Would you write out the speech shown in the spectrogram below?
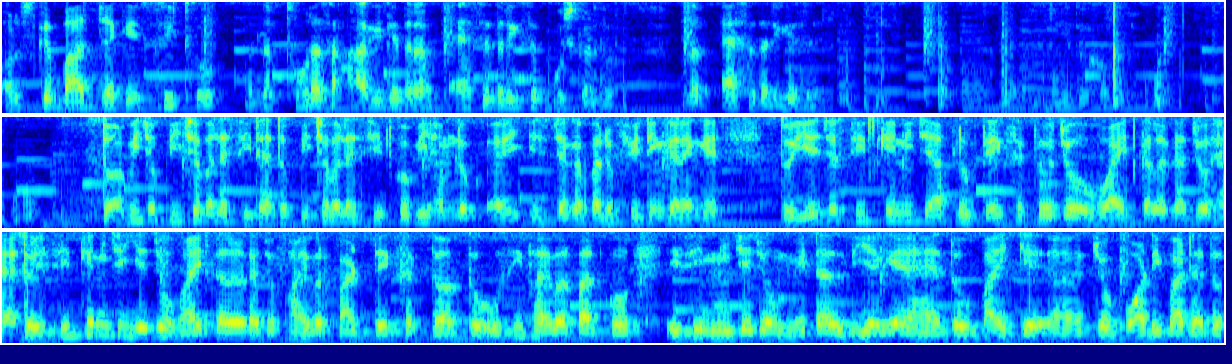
और उसके बाद जाके सीट को मतलब थोड़ा सा आगे की तरफ़ ऐसे तरीके से पुश कर दो मतलब ऐसे तरीके से। तो अभी जो पीछे वाले सीट है तो पीछे वाले सीट को भी हम लोग इस जगह पर फिटिंग करेंगे। तो ये जो सीट के नीचे आप लोग देख सकते हो जो व्हाइट कलर का जो है तो इस सीट के नीचे ये जो व्हाइट कलर का जो फाइबर पार्ट देख सकते हो अब तो उसी फाइबर पार्ट को इसी नीचे जो मेटल दिए गए हैं तो बाइक के जो बॉडी पार्ट है तो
